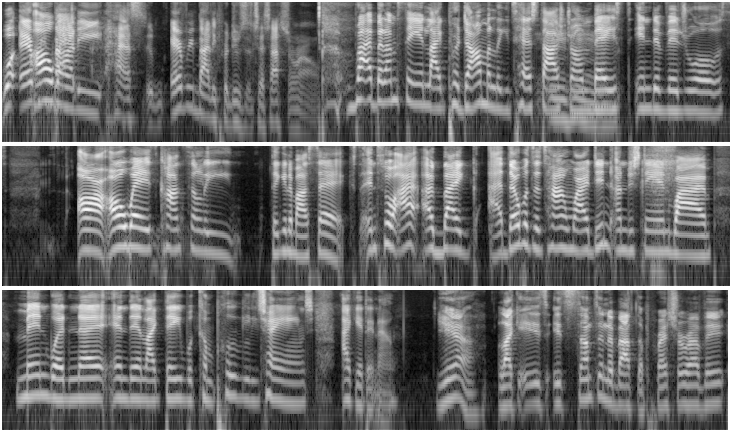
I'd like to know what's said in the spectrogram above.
Well, wait. everybody has. Everybody produces testosterone. right? But I'm saying like predominantly testosterone Mm-hmm. based individuals are always constantly thinking about sex, and so I, I like I, there was a time where I didn't understand why men would nut and then like they would completely change. I get it now. Yeah, like it's it's something about the pressure of it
